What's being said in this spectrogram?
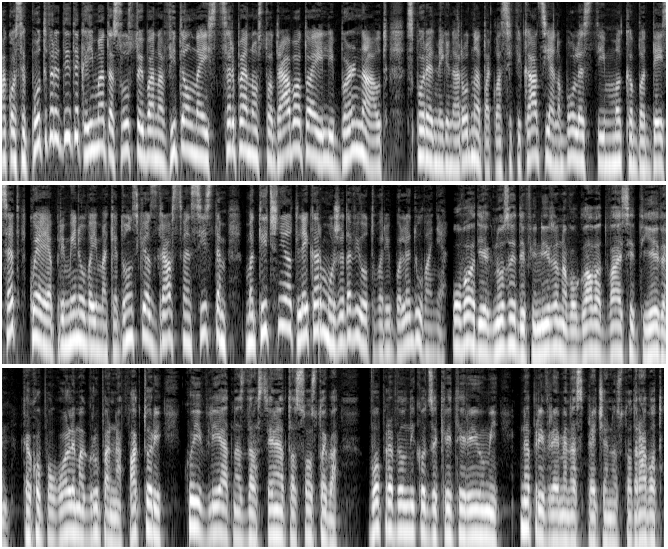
Ако се потврди дека имате состојба на витална исцрпеност од работа или burnout, според меѓународната класификација на болести МКБ-10, која ја применува и македонскиот здравствен систем, матичниот лекар може да ви отвори боледување. Оваа диагноза е дефинирана во глава 21 како поголема група на фактори кои влијаат на здравствената состојба во правилникот за критериуми на привремена спреченост од работа.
